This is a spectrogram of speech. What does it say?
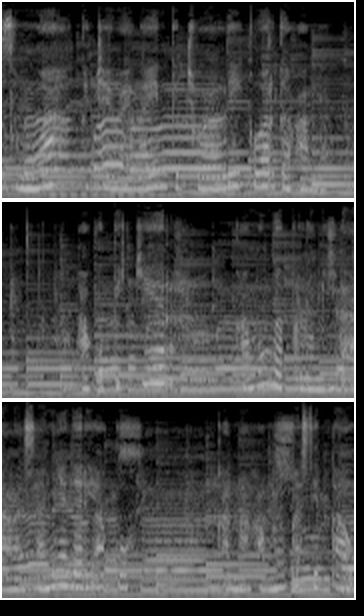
semua ke cewek lain kecuali keluarga kamu. Aku pikir kamu gak perlu minta alasannya dari aku, karena kamu pasti tahu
